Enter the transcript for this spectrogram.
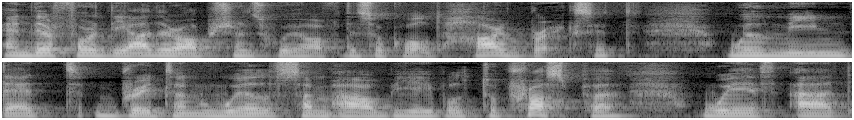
And therefore, the other options were of the so called hard Brexit will mean that Britain will somehow be able to prosper with an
